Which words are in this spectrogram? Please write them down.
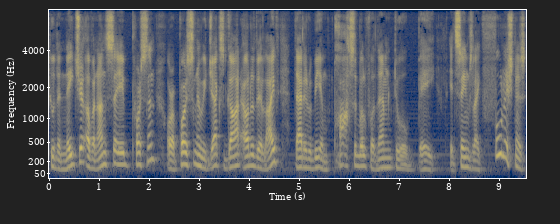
to the nature of an unsaved person or a person who rejects God out of their life that it would be impossible for them to obey. It seems like foolishness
